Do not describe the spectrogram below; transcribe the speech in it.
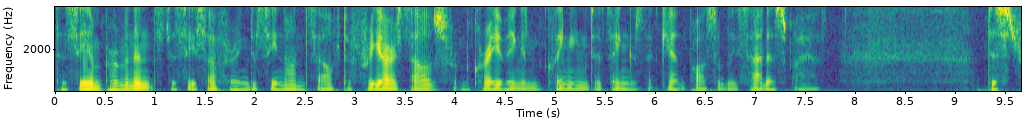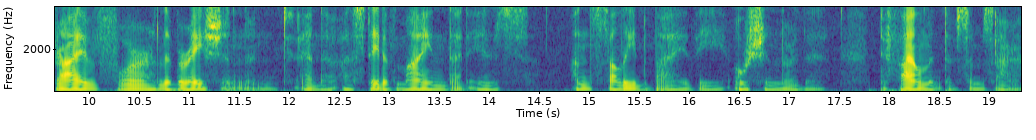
To see impermanence, to see suffering, to see non-self, to free ourselves from craving and clinging to things that can't possibly satisfy us to strive for liberation and, and a, a state of mind that is unsullied by the ocean or the defilement of samsara.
